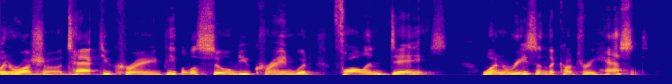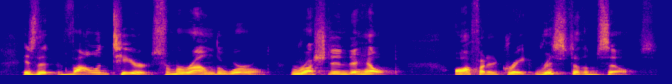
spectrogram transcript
When Russia attacked Ukraine, people assumed Ukraine would fall in days. One reason the country hasn't is that volunteers from around the world rushed in to help, often at great risk to themselves.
